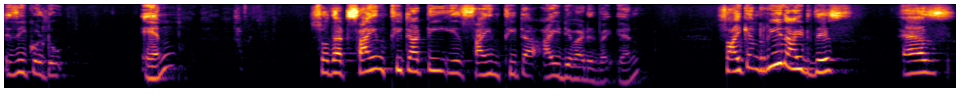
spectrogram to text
is equal to n. So, that sin theta t is sin theta i divided by n. So, I can rewrite this as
